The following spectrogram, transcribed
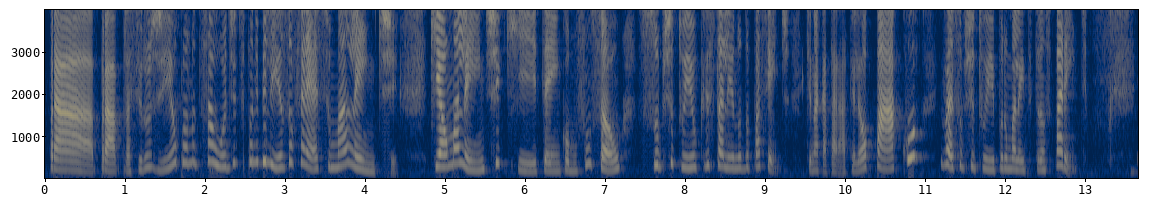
para a cirurgia, o plano de saúde disponibiliza, oferece uma lente, que é uma lente que tem como função substituir o cristalino do paciente, que na catarata ele é opaco e vai substituir por uma lente transparente.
